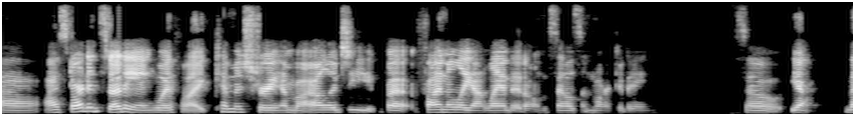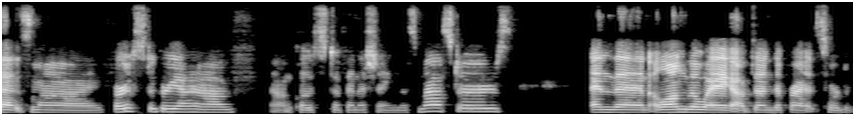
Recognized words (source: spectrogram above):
Uh, I started studying with like chemistry and biology, but finally I landed on sales and marketing. So, yeah, that's my first degree I have. I'm close to finishing this master's. And then along the way, I've done different sort of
